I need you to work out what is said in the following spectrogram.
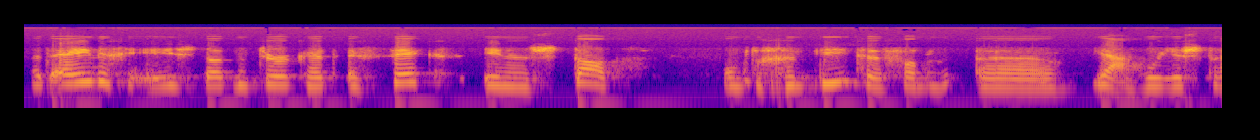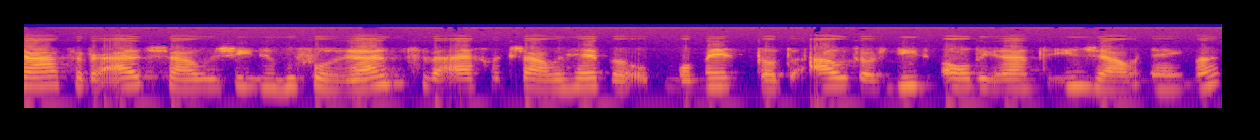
Het enige is dat natuurlijk het effect in een stad om te genieten van uh, ja, hoe je straten eruit zouden zien en hoeveel ruimte we eigenlijk zouden hebben op het moment dat de auto's niet al die ruimte in zouden nemen.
